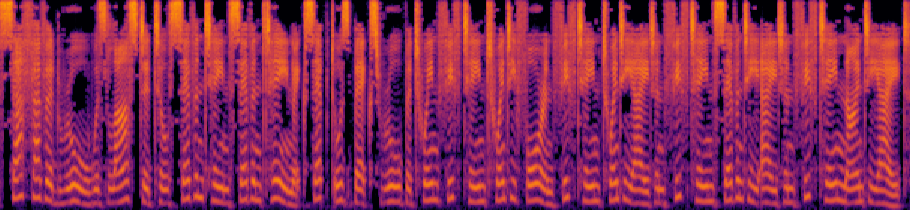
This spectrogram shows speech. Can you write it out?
Safavid rule was lasted till 1717 except Uzbeks rule between 1524 and 1528 and 1578 and 1598.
